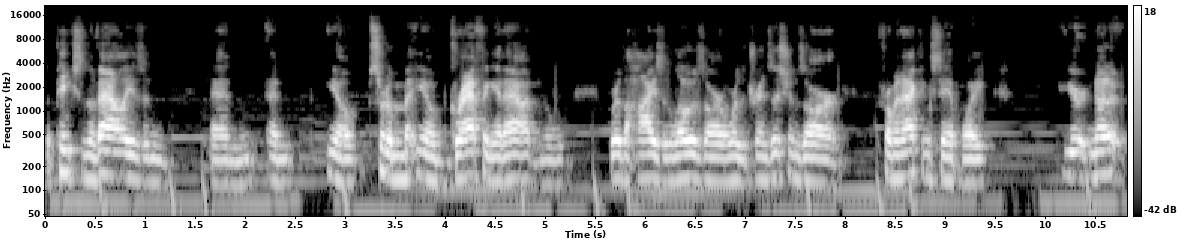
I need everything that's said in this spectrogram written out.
the peaks and the valleys, and and and you know sort of you know graphing it out and where the highs and lows are and where the transitions are from an acting standpoint. You're none of,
